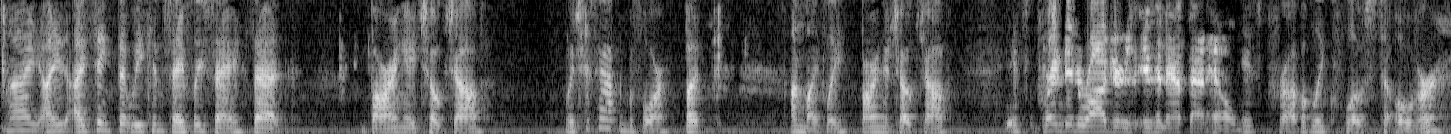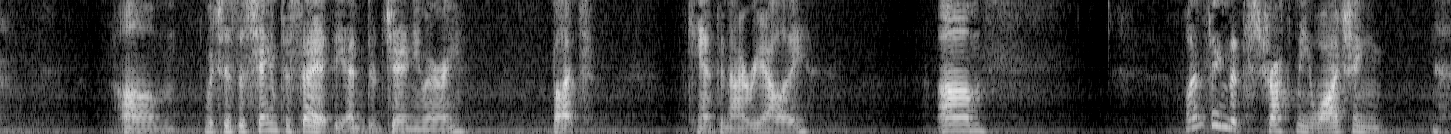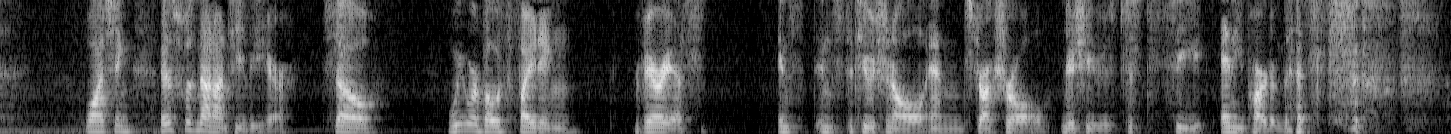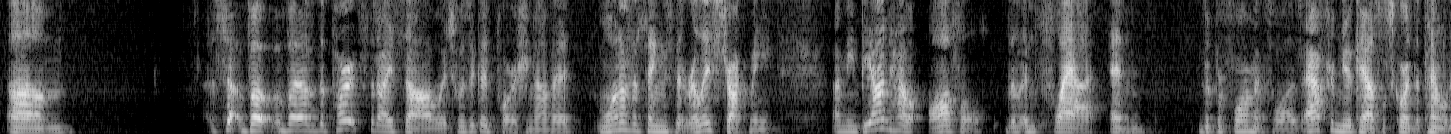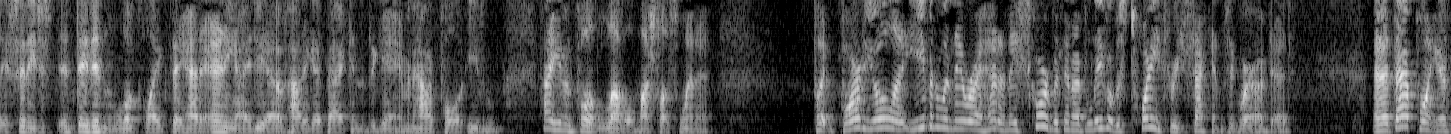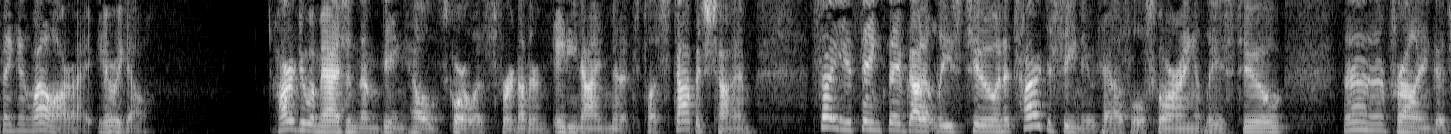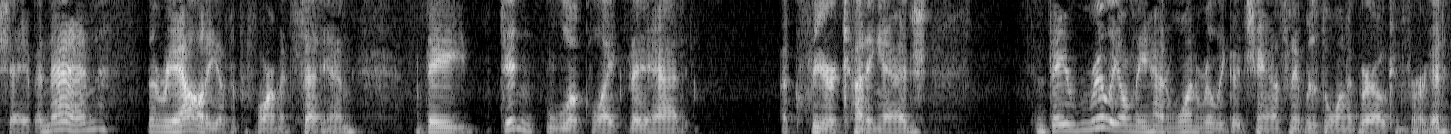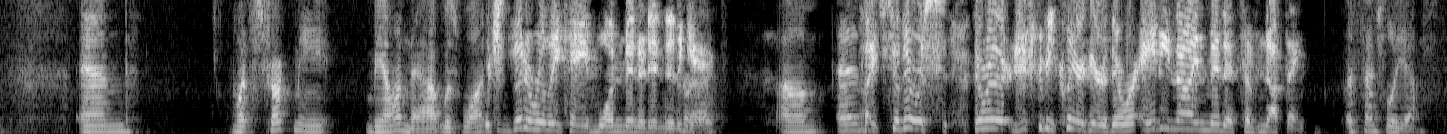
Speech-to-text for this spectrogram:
I, I, I think that we can safely say that, barring a choke job, which has happened before, but unlikely, barring a choke job, it's Brendan Rodgers isn't at that helm it's probably close to over. Um, which is a shame to say at the end of January, but can't deny reality. Um, one thing that struck me watching watching this was not on TV here, so we were both fighting various ins- institutional and structural issues just to see any part of this. um, So, but but of the parts that I saw, which was a good portion of it, one of the things that really struck me, I mean, beyond how awful and flat and the performance was after Newcastle scored the penalty, City just they didn't look like they had any idea of how to get back into the game and how to pull it even how to even pull it level, much less win it. But Guardiola, even when they were ahead and they scored within, I believe it was 23 seconds, Aguero did. And at that point, you're thinking, well, all right, here we go. Hard to imagine them being held scoreless for another 89 minutes plus stoppage time. So you think they've got at least two, and it's hard to see Newcastle scoring at least two. Eh, they're probably in good shape. And then the reality of the performance set in. They didn't look like they had a clear cutting edge. They really only had one really good chance, and it was the one Aguero converted. And what struck me beyond that was watching. Which literally came one minute into the Correct. Um, and. Like, so there was there were just to be clear here, there were 89 minutes of nothing. essentially, yes.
